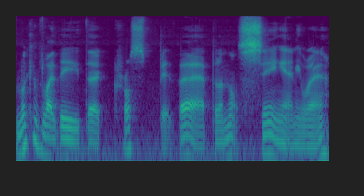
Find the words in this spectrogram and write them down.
I'm looking for like the, the cross bit there, but I'm not seeing it anywhere.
